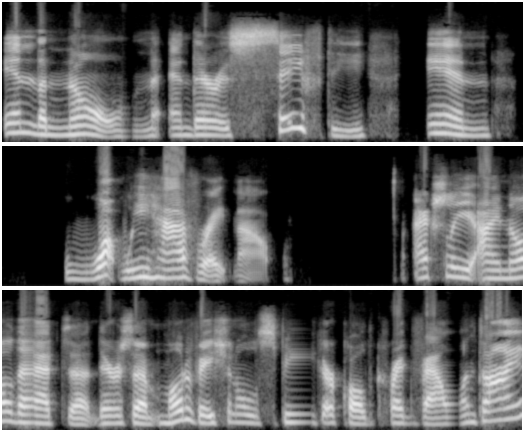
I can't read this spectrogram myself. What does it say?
in the known and there is safety in what we have right now. actually, I know that uh, there's a motivational speaker called Craig Valentine.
